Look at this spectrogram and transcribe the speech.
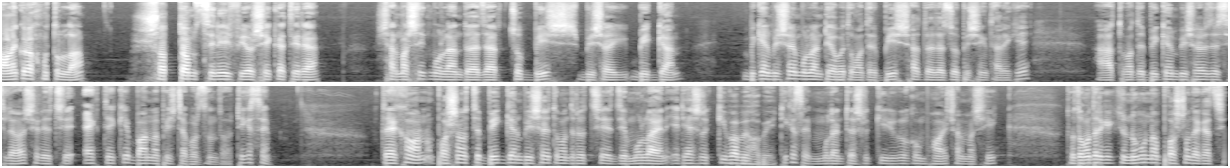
সালামালাইকুম রহমতুল্লাহ। সপ্তম শ্রেণির প্রিয় শিক্ষার্থীরা ষান্মাসিক মূল্যায়ন দু হাজার চব্বিশ বিষয় বিজ্ঞান। বিজ্ঞান বিষয়ের মূল্যায়নটি হবে তোমাদের বিশ সাত দু হাজার চব্বিশ তারিখে। আর তোমাদের বিজ্ঞান বিষয়ের যে সিলেবাস, সেটি হচ্ছে এক থেকে বান্ন পৃষ্ঠা পর্যন্ত, ঠিক আছে? তো এখন প্রশ্ন হচ্ছে, বিজ্ঞান বিষয়ে তোমাদের হচ্ছে যে মূল্যায়ন, এটি আসলে কীভাবে হবে, ঠিক আছে? মূল্যায়নটা আসলে কীরকম হয় ষান্মাসিক তো তোমাদেরকে একটু নমুনা প্রশ্ন দেখাচ্ছি,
